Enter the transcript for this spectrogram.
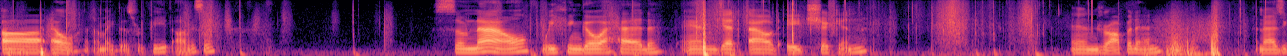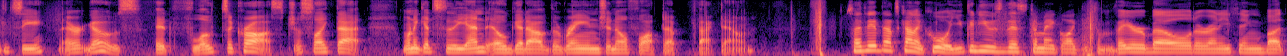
uh, L, I'll make this repeat, obviously. So now we can go ahead and get out a chicken and drop it in. And as you can see, there it goes. It floats across just like that. When it gets to the end, it'll get out of the range and it'll flop back down. So I think that's kind of cool. You could use this to make like a conveyor belt or anything, but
